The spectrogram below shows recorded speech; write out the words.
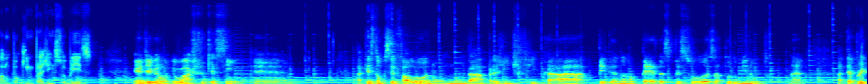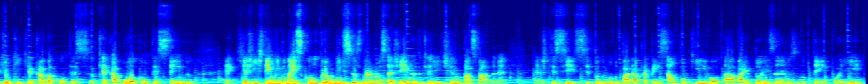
Fala um pouquinho para a gente sobre isso. É, Diegão, eu acho que assim, é... a questão que você falou, não, não dá para a gente ficar pegando no pé das pessoas a todo minuto, né? Até porque o que, que acaba acontecendo, que acabou acontecendo é que a gente tem muito mais compromissos na nossa agenda do que a gente tinha no passado, né? Acho que se, se todo mundo parar para pensar um pouquinho, voltar, vai dois anos no tempo aí,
